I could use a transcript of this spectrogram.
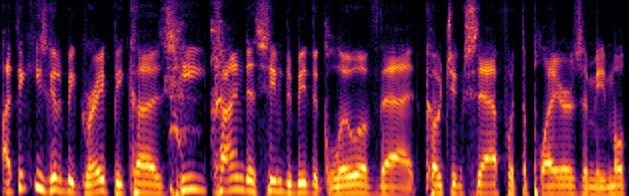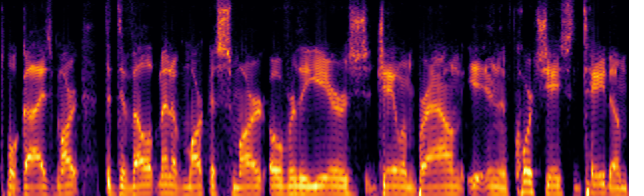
I think he's going to be great because he kind of seemed to be the glue of that coaching staff with the players. I mean, multiple guys. Mark the development of Marcus Smart over the years, Jaylen Brown, and of course Jayson Tatum.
